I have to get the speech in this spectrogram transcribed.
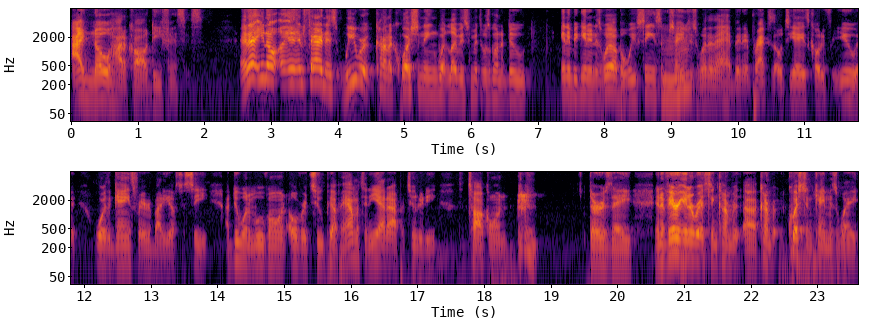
I know how to call defenses. And that, you know, in, in fairness, we were kind of questioning what Lovie Smith was going to do in the beginning as well, but we've seen some mm-hmm. changes, whether that had been in practice, OTAs, Coty for you, and or the games for everybody else to see. I do want to move on over to Pep Hamilton. He had an opportunity to talk on Thursday, and a very interesting uh, question came his way.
